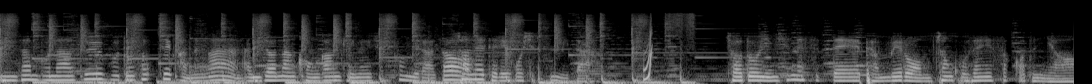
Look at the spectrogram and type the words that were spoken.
임산부나 수유부도 섭취 가능한 안전한 건강기능식품이라서 추천해드리고 싶습니다. 저도 임신했을 때 변비로 엄청 고생했었거든요.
